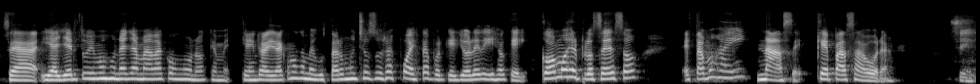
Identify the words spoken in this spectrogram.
O sea, y ayer tuvimos una llamada con uno que, que en realidad como que me gustaron mucho sus respuestas porque yo le dije, ok, ¿cómo es el proceso? Estamos ahí, nace, ¿qué pasa ahora? Sí.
